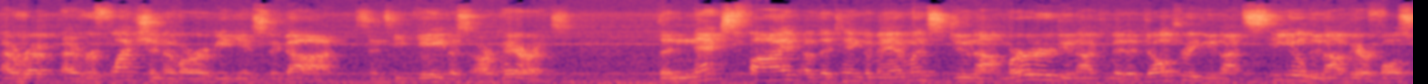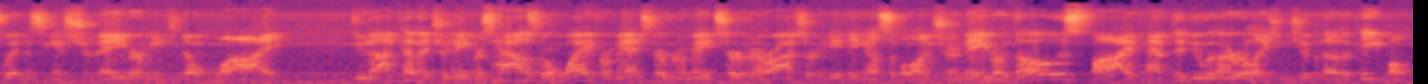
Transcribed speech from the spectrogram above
a, re a reflection of our obedience to God, since He gave us our parents. The next five of the Ten Commandments do not murder, do not commit adultery, do not steal, do not bear false witness against your neighbor, means don't lie. Do not covet your neighbor's house, or wife, or manservant, or maidservant, or ox, or anything else that belongs to your neighbor. Those five have to do with our relationship with other people.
